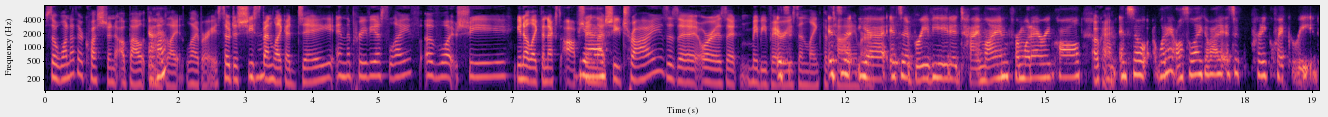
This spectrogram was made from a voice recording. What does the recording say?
So one other question about the uh-huh. Midnight Library. So does she mm-hmm. spend like a day in the previous life of what she, you know, like the next option yeah. that she tries? Is it or is it maybe varies it's, in length of time? A, yeah, it's an abbreviated timeline from what I recall. Okay. Um, and so what I also like about it, it's a pretty quick read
